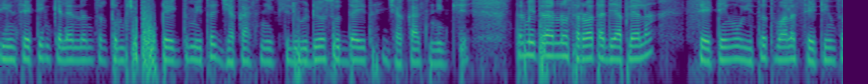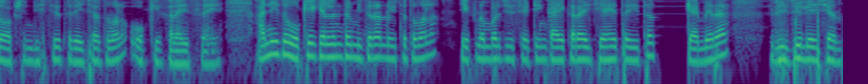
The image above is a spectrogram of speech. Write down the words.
तीन सेटिंग केल्यानंतर तुमचे फोटो एकदम इथं झकास निघतील. व्हिडिओसुद्धा इथं झकास निघतील. तर मित्रांनो सर्वात आधी आपल्याला सेटिंग इथं तुम्हाला सेटिंगचं ऑप्शन दिसते तर याच्यावर तुम्हाला ओके करायचं आहे. आणि इथं ओके केल्यानंतर मित्रांनो इथं तुम्हाला एक नंबरची सेटिंग काय करायची आहे तर इथं कॅमेरा रिझोल्युशन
